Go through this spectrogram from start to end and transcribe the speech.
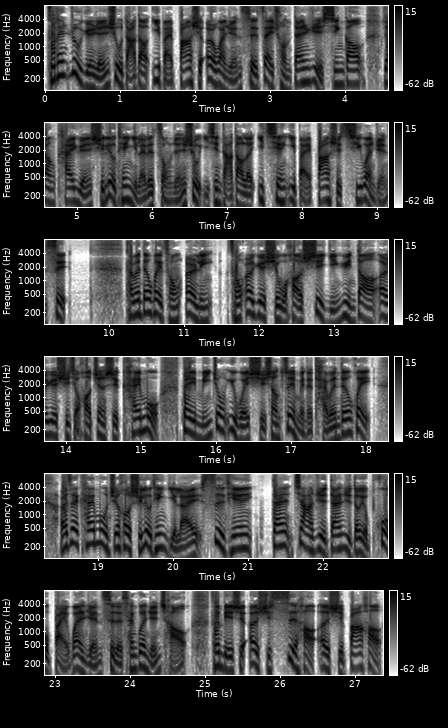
昨天入园人数达到一百八十二万人次，再创单日新高，让开园十六天以来的总人数已经达到了一千一百八十七万人次。台湾灯会从二零。从二月十五号试营运到二月十九号正式开幕，被民众誉为史上最美的台湾灯会。而在开幕之后十六天以来，四天单假日单日都有破百万人次的参观人潮，分别是二十四号、二十八号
